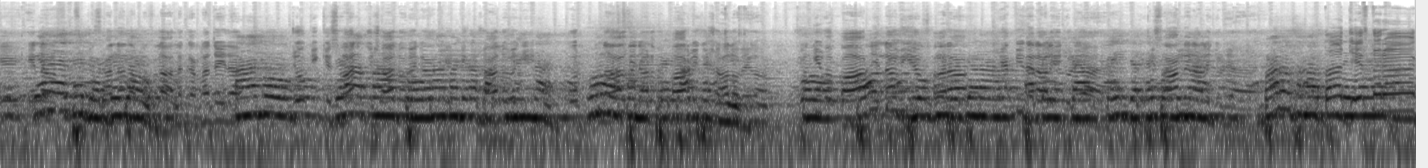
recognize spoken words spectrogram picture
ਕੇ ਇਹਨਾਂ ਕਿਸਾਨਾਂ ਦਾ ਮਸਲਾ ਹੱਲ ਕਰਨਾ ਚਾਹੀਦਾ। ਜੋ ਕਿ ਕਿਸਾਨ ਖੁਸ਼ਹਾਲ ਹੋਵੇਗਾ ਖੁਸ਼ਹਾਲ ਹੋਵੇਗੀ ਔਰ ਨਾਲ ਦੀ ਨਾਲ ਵਪਾਰ ਵੀ ਖੁਸ਼ਹਾਲ ਹੋਵੇਗਾ। ਕਿਉਂਕਿ ਵਪਾਰ ਜਿੰਨਾ ਵੀ ਹੈ ਸਾਰਾ ਖੇਤੀ ਦੇ ਨਾਲ ਹੀ ਜੁੜਿਆ ਹੈ, ਕਿਸਾਨ ਦੇ ਨਾਲ ਹੀ ਜੁੜਿਆ ਤਾਂ ਜਿਸ ਤਰ੍ਹਾਂ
